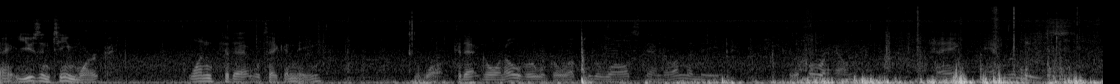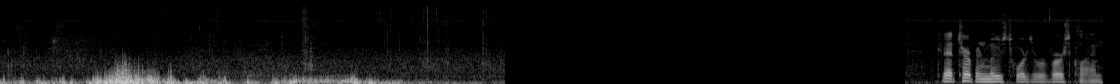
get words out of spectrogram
Okay, using teamwork, one cadet will take a knee. The wall, cadet going over will go up to the wall, stand on the knee, flip around, hang and release. Cadet Turpin moves towards a reverse climb,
